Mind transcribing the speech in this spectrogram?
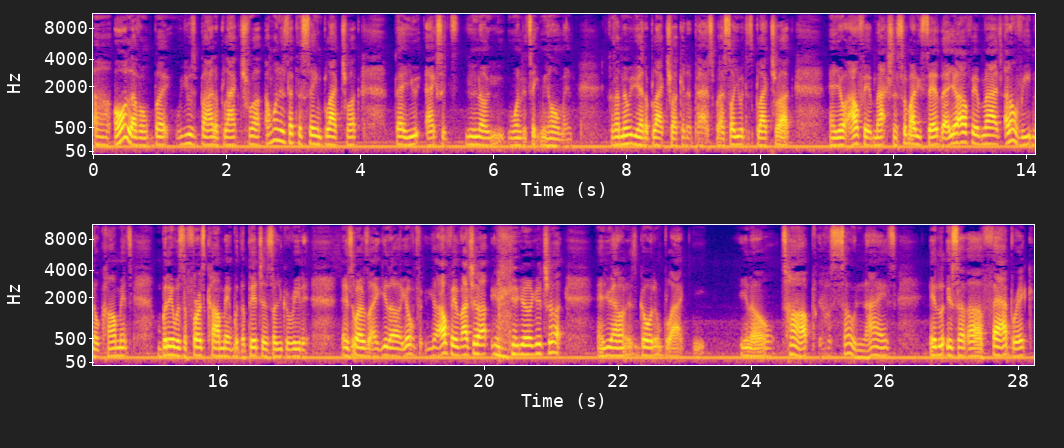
uh, all of them, but you was by the black truck. I wonder is that the same black truck that you actually, you know, you wanted to take me home in? Because I remember you had a black truck in the past, but I saw you with this black truck and your outfit matched. And somebody said that your outfit matched. I don't read no comments, but it was the first comment with the picture, so you can read it. And somebody was like, you know, your your outfit matched your your, your truck, and you had on this golden black, you know, top. It was so nice. It, it's a, a fabric.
